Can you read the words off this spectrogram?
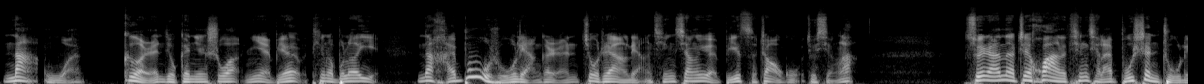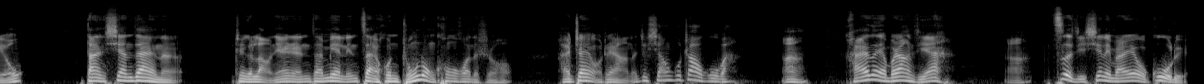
那我个人就跟您说，你也别听着不乐意，那还不如两个人就这样两情相悦，彼此照顾就行了。虽然呢，这话呢听起来不甚主流，但现在呢，这个老年人在面临再婚种种困惑的时候，还真有这样的，就相互照顾吧，啊，孩子也不让结，啊，自己心里面也有顾虑，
